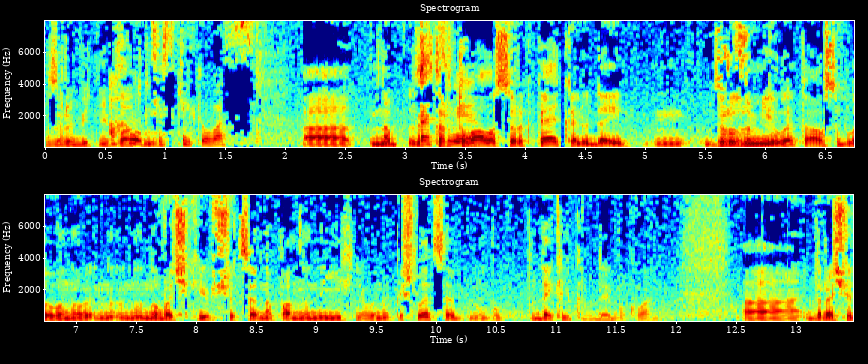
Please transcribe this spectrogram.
заробітної А плати. хлопців скільки у вас? На, стартувало 45 людей, зрозуміли, та особливо нов- новачків, що це напевно не їхнє. Вони пішли. Це ну, декілька людей буквально. До речі,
